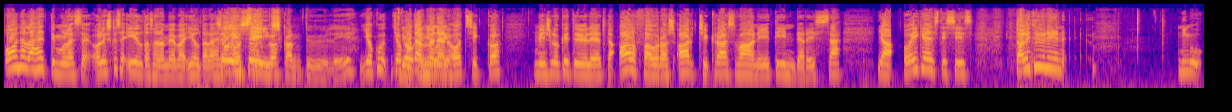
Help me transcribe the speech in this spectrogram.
Oona lähetti mulle se, olisiko se Ilta-Sanomien vai Iltalehden Se oli otsikko? Seiskan tyyli. Joku, joku Joo, tämmönen anyway. otsikko. Missä luki tyyli, että Alfauros Archie Krasvani Tinderissä. Ja oikeesti siis, tää oli tyyliin niinku,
